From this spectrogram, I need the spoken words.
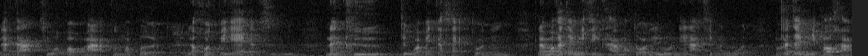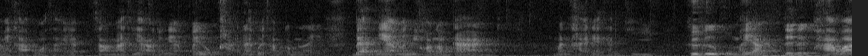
หน้ากากชื่ว่าป๊อปมาเพิ่งมาเปิด แล้วคนไปแย่งกันซื้อ นั่นคือถือว่าเป็นกระแสตัวหนึ่ง แล้วมันก็จะมีสินค้าบางตัวในรุ่นในร้านที่มันหมด มันก็จะมีพ่อค้าแม่ค้าหัวใสสามารถที่จะเอาตัวเนี้ยไปลงขายได้เพื่อทำกำไร แบบนี้มันมีความต้องการ มันขายได้ทันที คือคือผมพยายามเดินเดินภาพว่า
